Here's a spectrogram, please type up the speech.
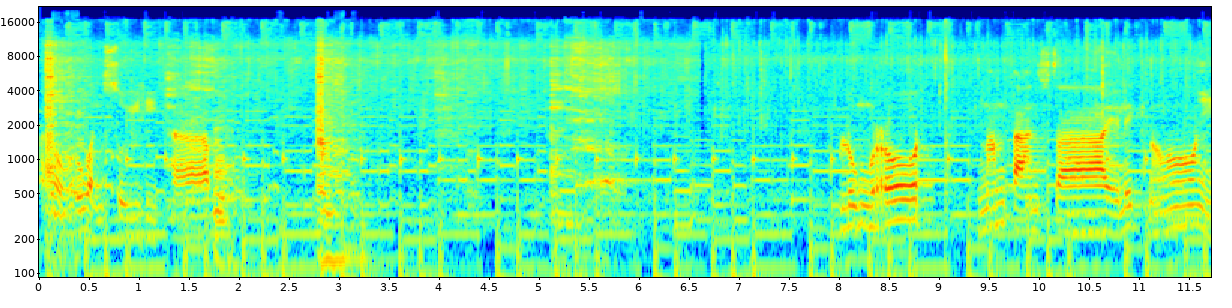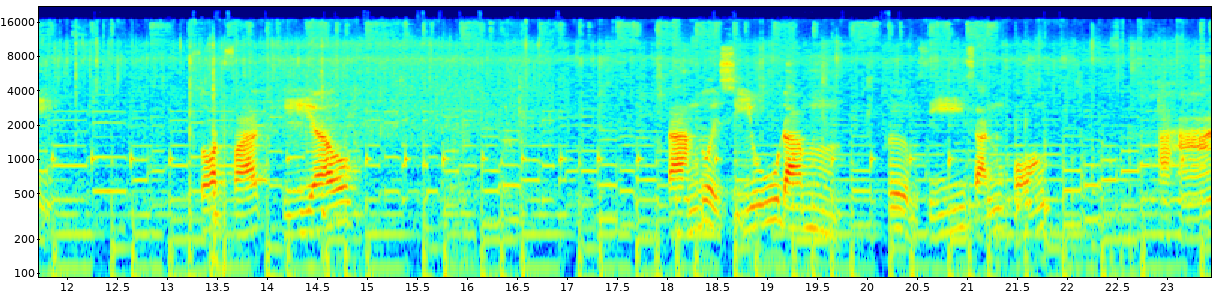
ข้าวร่วนซุยดีครับ รุงรส น้ำตาลทรายเล็กน้อย ซอสฟ้าเขียว ตามด้วยซีอิ๊วดำ เพิ่มสีสันของอาหาร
